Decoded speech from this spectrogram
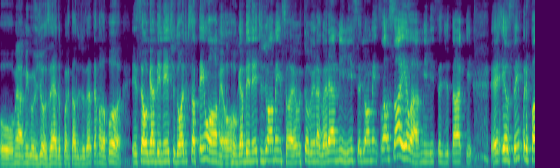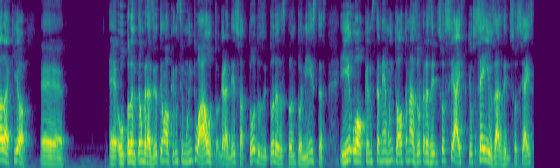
O meu amigo José, do Portal do José, até falou, pô, esse é o gabinete do ódio que só tem um homem, o gabinete de um homem só. Eu tô vendo agora é a milícia de um homem só, só eu, a milícia digital aqui. Eu sempre falo aqui, ó, é, é, o Plantão Brasil tem um alcance muito alto. Agradeço a todos e todas as plantonistas. E o alcance também é muito alto nas outras redes sociais, porque eu sei usar as redes sociais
